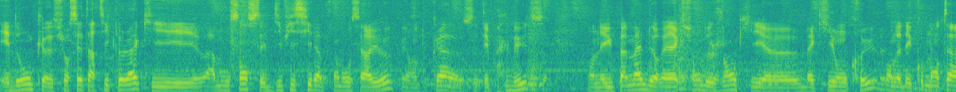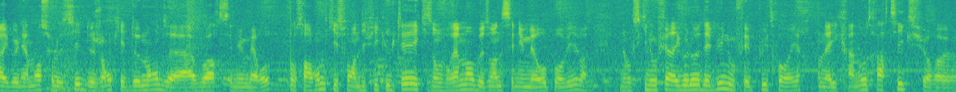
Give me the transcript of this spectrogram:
Et donc, sur cet article-là, qui, à mon sens, est difficile à prendre au sérieux, et en tout cas, c'était pas le but, on a eu pas mal de réactions de gens qui, euh, bah, qui ont cru. On a des commentaires régulièrement sur le site de gens qui demandent à avoir ces numéros. On se rend compte qu'ils sont en difficulté et qu'ils ont vraiment besoin de ces numéros pour vivre. Donc ce qui nous fait rigoler au début nous fait plus trop rire. On a écrit un autre article sur euh,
